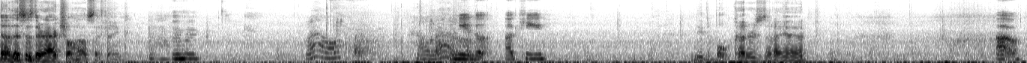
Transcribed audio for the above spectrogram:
No, this is their actual house, I think. Mm-hmm. Well, hello. I need a, a key. Need the bolt cutters that I had. Oh.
